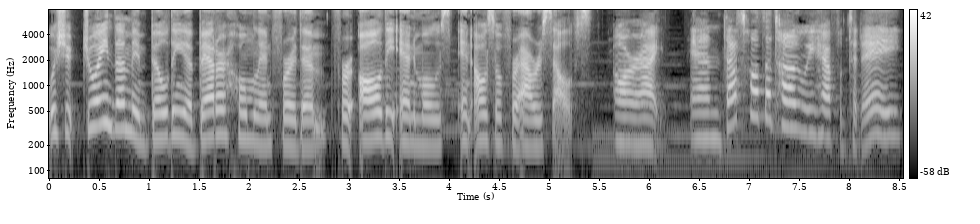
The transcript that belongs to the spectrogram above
We should join them in building a better homeland for them, for all the animals, and also for ourselves. All right, and that's all the time we have for today.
